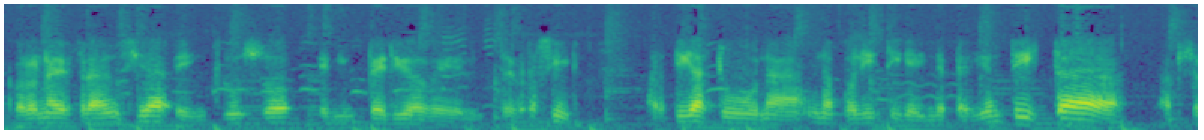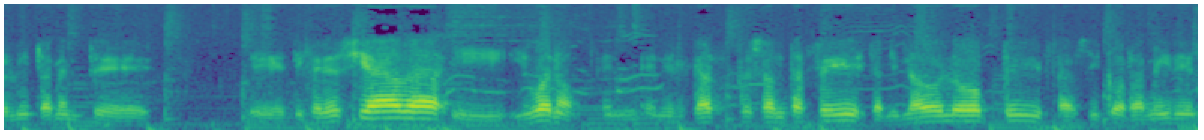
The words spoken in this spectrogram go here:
corona de Francia e incluso el imperio del Brasil. Artigas tuvo una, una política independentista absolutamente eh, diferenciada y, bueno, en, el caso de Santa Fe, Estanislao López, Francisco Ramírez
